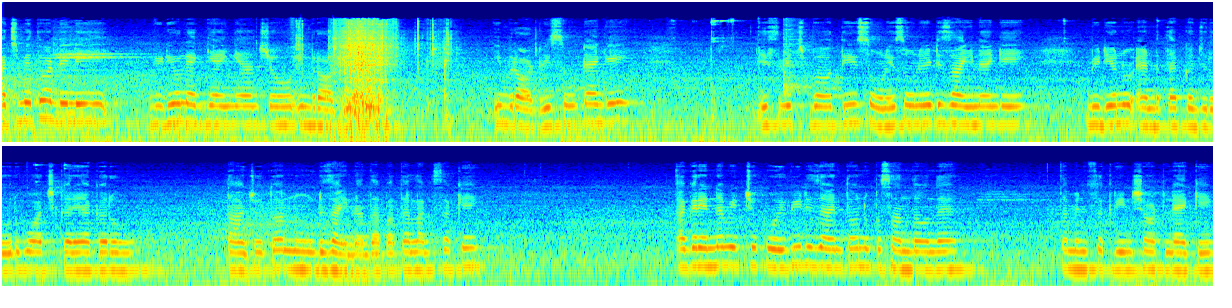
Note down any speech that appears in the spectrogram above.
ਅੱਜ ਮੈਂ ਤੁਹਾਡੇ ਲਈ ਵੀਡੀਓ ਲੈ ਕੇ ਆਈ ਹਾਂ ਜੋ ਐਮਬ੍ਰੋਇਡਰੀ ਐਮਬ੍ਰੋਇਡਰੀ ਸੂਟ ਹੈਗੇ। ਇਸ ਵਿੱਚ ਬਹੁਤ ਹੀ ਸੋਹਣੇ ਸੋਹਣੇ ਡਿਜ਼ਾਈਨ ਹੈਗੇ। ਵੀਡੀਓ ਨੂੰ ਐਂਡ ਤੱਕ ਜ਼ਰੂਰ ਵਾਚ ਕਰਿਆ ਕਰੋ ਤਾਂ ਜੋ ਤੁਹਾਨੂੰ ਡਿਜ਼ਾਈਨਾਂ ਦਾ ਪਤਾ ਲੱਗ ਸਕੇ। ਅਗਰ ਇਹਨਾਂ ਵਿੱਚੋਂ ਕੋਈ ਵੀ ਡਿਜ਼ਾਈਨ ਤੁਹਾਨੂੰ ਪਸੰਦ ਆਉਂਦਾ ਹੈ, ਤਾਂ ਮੈਨੂੰ ਸਕਰੀਨਸ਼ਾਟ ਲੈ ਕੇ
